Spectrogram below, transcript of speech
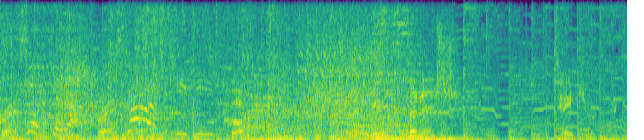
Press. Don't get up. Press. Shut Kiki. Finish! Take your pick.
